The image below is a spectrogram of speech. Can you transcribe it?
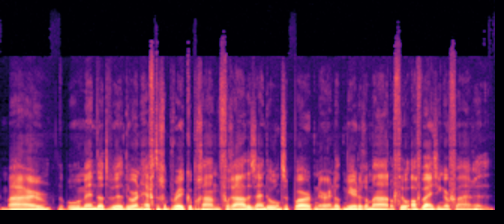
Maar op het moment dat we door een heftige break-up gaan, verraden zijn door onze partner en dat meerdere malen of veel afwijzing ervaren,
